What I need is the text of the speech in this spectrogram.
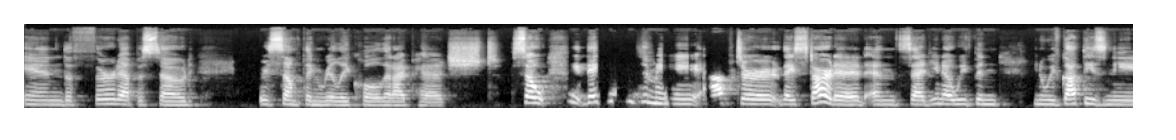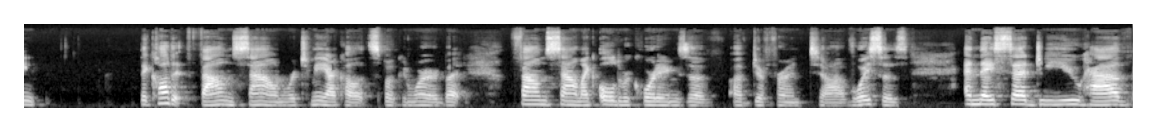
in the third episode, is something really cool that I pitched. So they came to me after they started and said, you know, we've been, you know, we've got these neat they called it found sound where to me i call it spoken word but found sound like old recordings of of different uh, voices. And they said do you have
